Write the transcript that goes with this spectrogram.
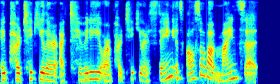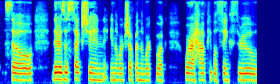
a particular activity or a particular thing. It's also about mindset. So there's a section in the workshop and the workbook where I have people think through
